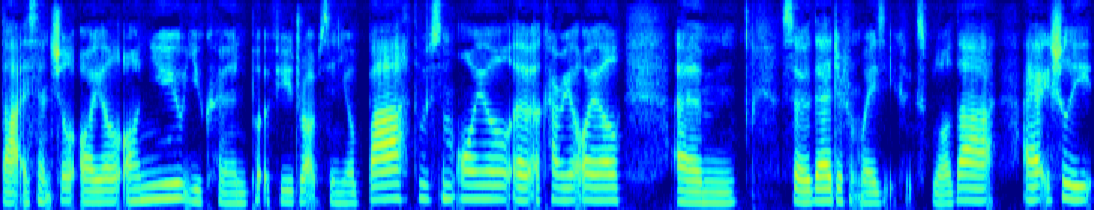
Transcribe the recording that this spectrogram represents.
that essential oil on you. You can put a few drops in your bath with some oil uh, a carrier oil um, so there are different ways that you could explore that. I actually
